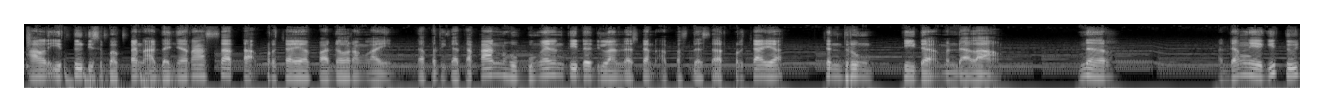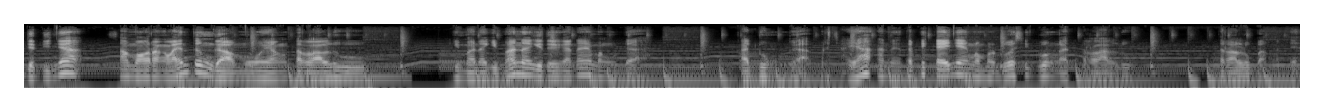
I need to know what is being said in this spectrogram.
Hal itu disebabkan adanya rasa tak percaya pada orang lain. Dapat dikatakan hubungan yang tidak dilandaskan atas dasar percaya cenderung tidak mendalam. Bener, kadang ya gitu jadinya sama orang lain tuh nggak mau yang terlalu gimana gimana gitu ya, karena emang udah kadung nggak percayaan ya. Tapi kayaknya yang nomor dua sih gue nggak terlalu terlalu banget ya.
